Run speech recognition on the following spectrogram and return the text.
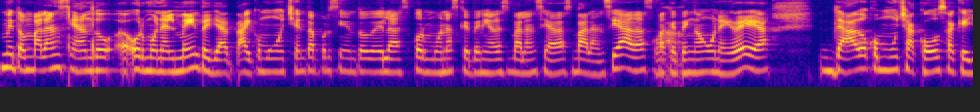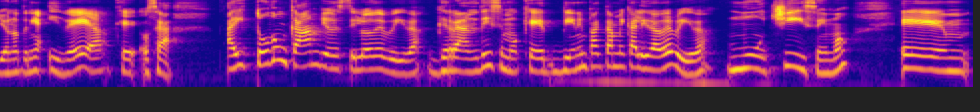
me están balanceando uh, hormonalmente, ya hay como un 80% de las hormonas que tenía desbalanceadas, balanceadas, para que tengan una idea, dado con mucha cosa que yo no tenía idea, que, o sea, hay todo un cambio de estilo de vida grandísimo que viene a impactar mi calidad de vida muchísimo. Em,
